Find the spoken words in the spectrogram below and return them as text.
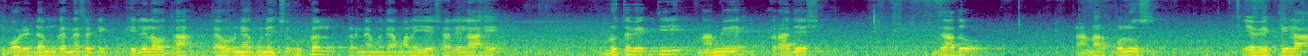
ती बॉडी डंप करण्यासाठी केलेला होता त्यावरून या गुन्ह्याची उकल करण्यामध्ये आम्हाला यश आलेलं आहे. मृत व्यक्ती नामे राजेश जाधव राहणार पलूस. या व्यक्तीला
